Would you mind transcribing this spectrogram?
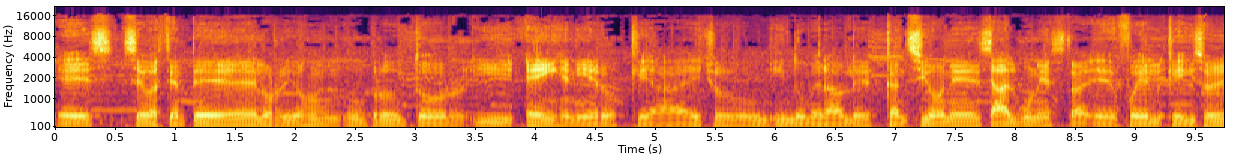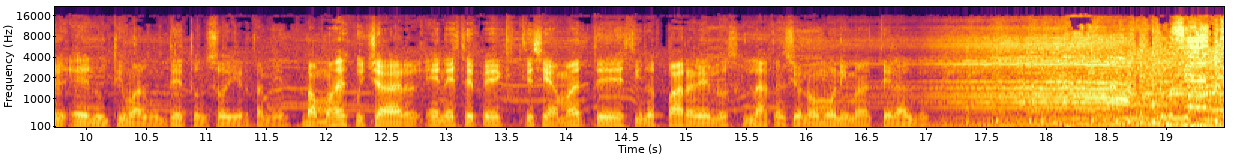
es Sebastián T. de los Ríos, un, productor y, e ingeniero que ha hecho innumerables canciones, álbumes. eh, fue el que hizo el, el último álbum de Tom Sawyer también. Vamos a escuchar en este EP que se llama De Destinos Paralelos, la canción homónima del álbum. Lo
